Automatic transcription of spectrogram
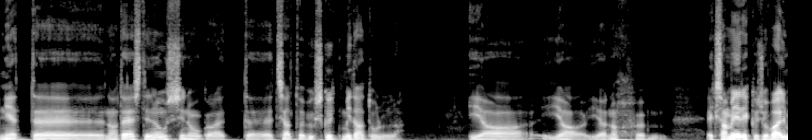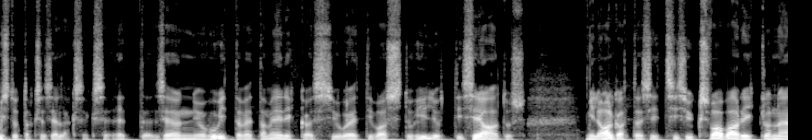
Nii et eh, no täiesti nõus sinuga, et, et sealt võib ükskõik mida tulla. ja, ja, ja noh, eks Ameerikas ju valmistutakse selleks, eks, et see on ju huvitav, et Ameerikas ju võeti vastu hiljuti seadus, mille algatasid siis üks vabariiklane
